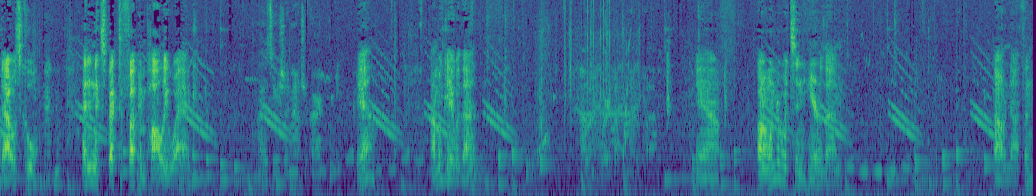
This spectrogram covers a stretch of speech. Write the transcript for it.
That was cool. Mhm. I didn't expect a fucking Poliwag. That was usually Magikarp. Yeah. I'm okay with that. I wouldn't worry about. Yeah. Oh, I wonder what's in here then. Oh, nothing.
